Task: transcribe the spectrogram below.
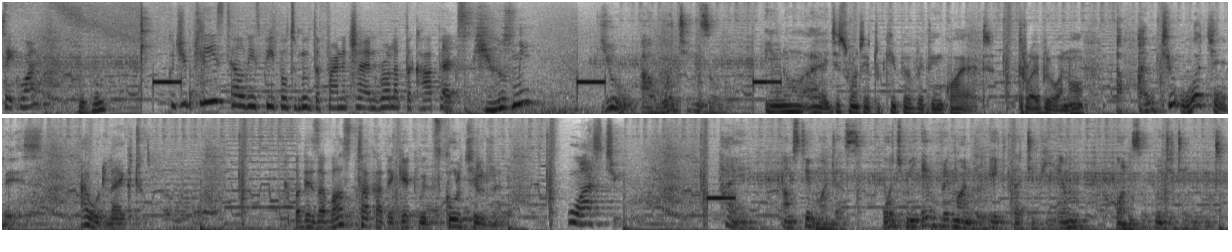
Take one. Mm-hmm. Could you please tell these people to move the furniture and roll up the carpet? Excuse me? You are watching Zuku. You know, I just wanted to keep everything quiet, throw everyone off. Aren't you watching this? I would like to. But there's a bus stuck at the gate with school children. Who asked you? Hi, I'm Steve Matius. Watch me every Monday, 8.30 p.m. on Zuku Entertainment.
